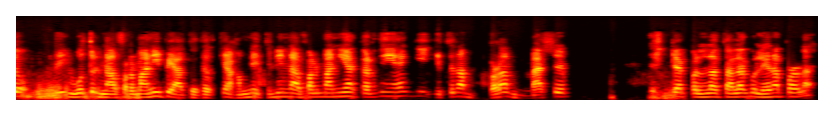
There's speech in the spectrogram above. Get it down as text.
तो नहीं वो तो नाफरमानी पे आते थे। क्या हमने इतनी नाफरमानियाँ कर दी हैं कि इतना बड़ा मैसिव स्टेप अल्लाह ताला को लेना पड़ रहा है?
